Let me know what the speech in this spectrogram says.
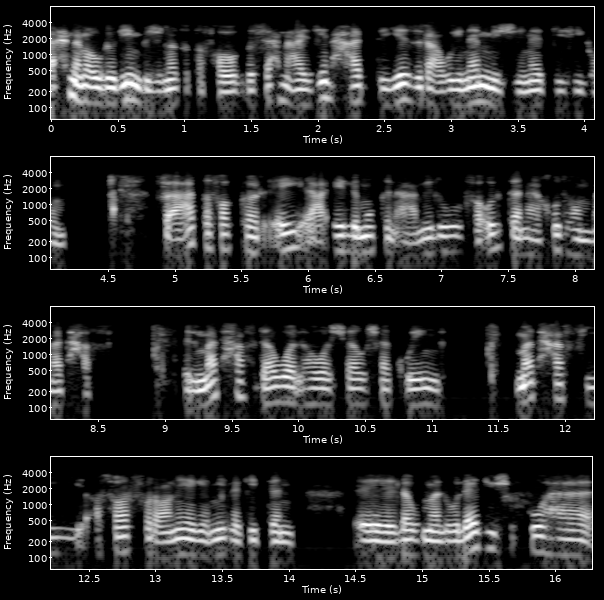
إحنا مولودين بجينات التفوق بس إحنا عايزين حد يزرع وينمي الجينات دي فيهم. فقعدت أفكر إيه إيه اللي ممكن أعمله فقلت أنا هاخدهم متحف. المتحف ده اللي هو شاو شاك وينج. متحف فيه آثار فرعونية جميلة جدا. لو ما الولاد يشوفوها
